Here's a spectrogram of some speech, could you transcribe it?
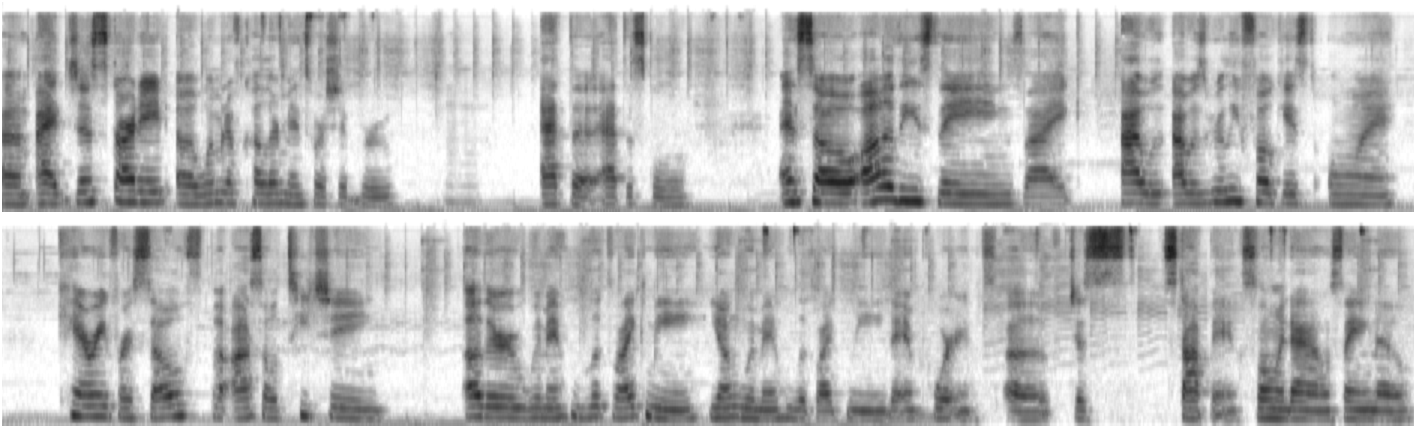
Um, I just started a women of color mentorship group mm-hmm. at the at the school, and so all of these things, like I was, I was really focused on caring for self, but also teaching other women who look like me, young women who look like me, the importance of just stopping, slowing down, saying no,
